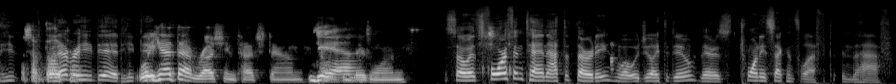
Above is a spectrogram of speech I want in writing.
He, Something like whatever he did, he did. Well, he had that rushing touchdown. That was the Yeah. big one. So it's fourth and 10 at the 30. What would you like to do? There's 20 seconds left in the half.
